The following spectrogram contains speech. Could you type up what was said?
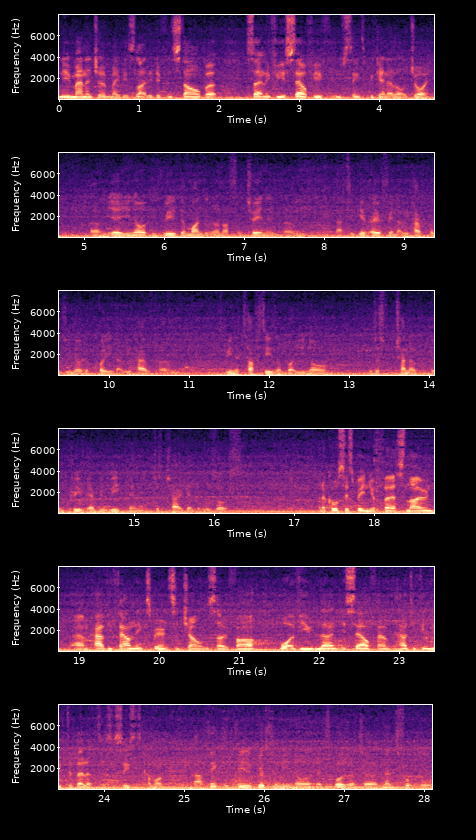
new manager? Maybe slightly different style, but certainly for yourself, you've, you seem to be getting a lot of joy. Um, yeah, you know, he's really demanding on us in training um, to give everything that we have because you know the quality that we have. Um, it's been a tough season, but you know, we're just trying to improve every week and just try to get the results. And of course, it's been your first loan. Um, how have you found the experience at Charlton so far? What have you learned yourself? How, how do you think you've developed as the season's come on? I think it's really good for me, you know, exposure to men's football.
